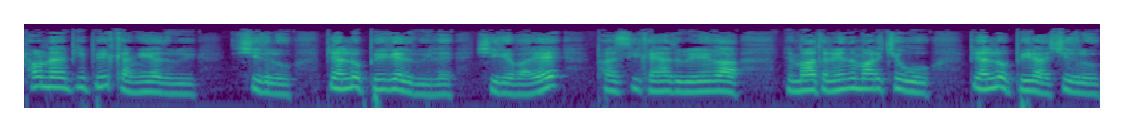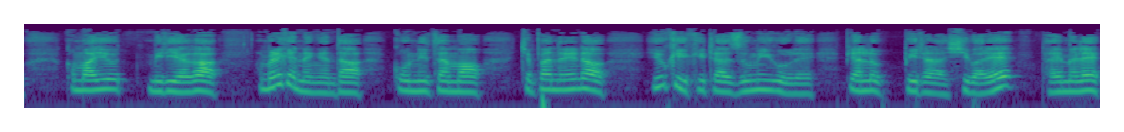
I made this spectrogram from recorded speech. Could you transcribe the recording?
ထောင်ဒဏ်ပြစ်ပေးခံခဲ့ရသူတွေရှိသလိုပြန်လွတ်ပေးခဲ့သူတွေလည်းရှိခဲ့ပါတယ်။ဖန်ဆီးခံရသူတွေကမြန်မာသတင်းသမားတို့ကိုပြန်လွတ်ပေးတာရှိသလိုကမာယုမီဒီယာကအမေရိကန်နိုင်ငံသားကိုနေသန်မောင်ဂျပန်သတင်းတော့ UK ကီတာဇူမီကိုလည်းပြန်လွတ်ပေးထားတာရှိပါတယ်။ဒါပေမဲ့လည်း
